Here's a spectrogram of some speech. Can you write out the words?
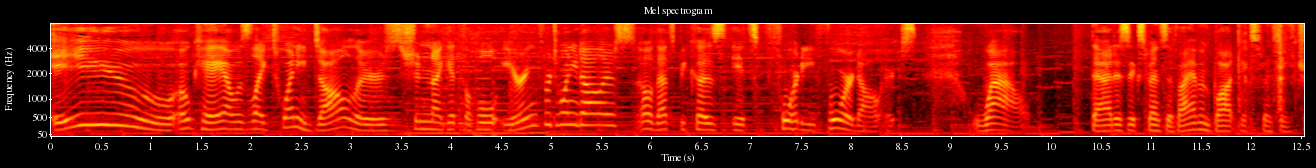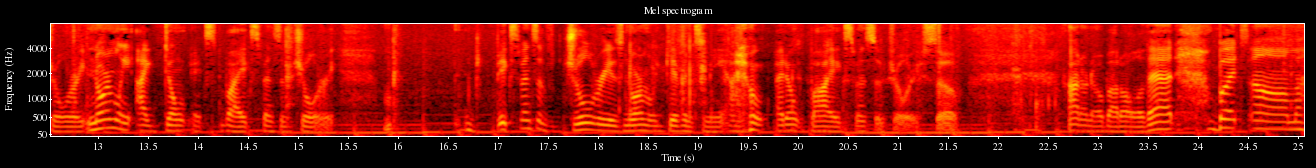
Ew. Okay, I was like $20. Shouldn't I get the whole earring for $20? Oh, that's because it's $44. Wow. That is expensive. I haven't bought expensive jewelry. Normally, I don't ex buy expensive jewelry. Expensive jewelry is normally given to me. I don't I don't buy expensive jewelry. So, I don't know about all of that, but um,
